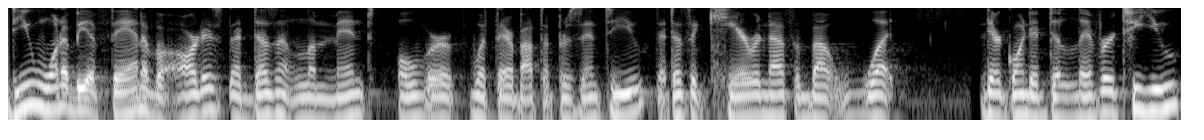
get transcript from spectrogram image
Do you want to be a fan of an artist that doesn't lament over what they're about to present to you? That doesn't care enough about what they're going to deliver to you?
